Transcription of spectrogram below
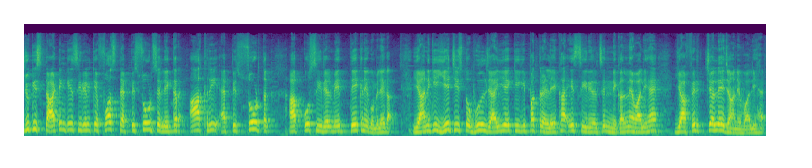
जो कि स्टार्टिंग के सीरियल के फ़र्स्ट एपिसोड से लेकर आखिरी एपिसोड तक आपको सीरियल में देखने को मिलेगा। यानी कि ये चीज़ तो भूल जाइए कि पत्र लेखा इस सीरियल से निकलने वाली है या फिर चले जाने वाली है।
